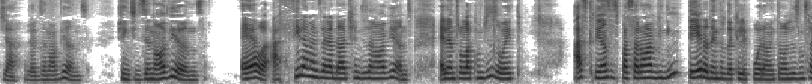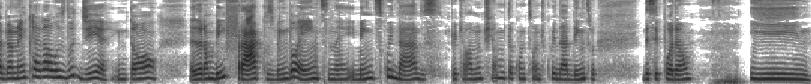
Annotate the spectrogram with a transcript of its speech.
Já, já 19 anos. Gente, 19 anos. Ela, a filha mais velha dela, tinha 19 anos. Ela entrou lá com 18. As crianças passaram a vida inteira dentro daquele porão, então eles não sabiam nem que era a luz do dia. Então, eles eram bem fracos, bem doentes, né? E bem descuidados, porque ela não tinha muita condição de cuidar dentro desse porão. E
